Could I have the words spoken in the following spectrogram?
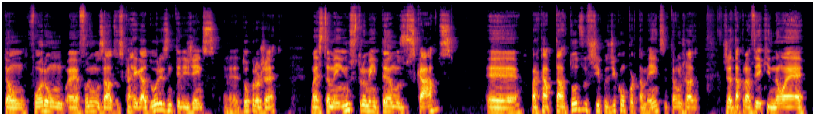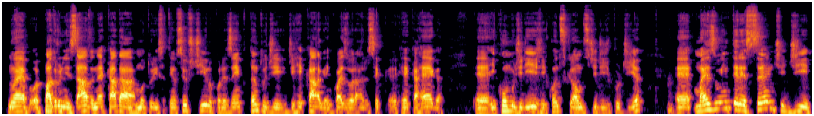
Então, foram, é, foram usados os carregadores inteligentes é, do projeto, mas também instrumentamos os carros é, para captar todos os tipos de comportamentos. Então, já, já dá para ver que não é, não é padronizado, né? Cada motorista tem o seu estilo, por exemplo, tanto de, de recarga, em quais horários você recarrega, é, e como dirige, quantos quilômetros dirige por dia. É, mas o interessante de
